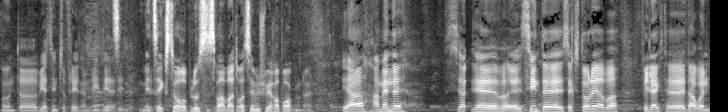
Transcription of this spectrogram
und äh, wir sind zufrieden mit, mit, mit sechs Tore plus. Es war aber trotzdem ein schwerer Brocken. Ne? Ja, am Ende sind sechs Tore, aber vielleicht dauern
